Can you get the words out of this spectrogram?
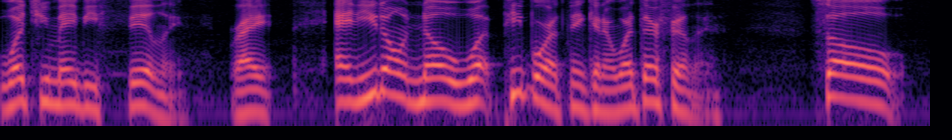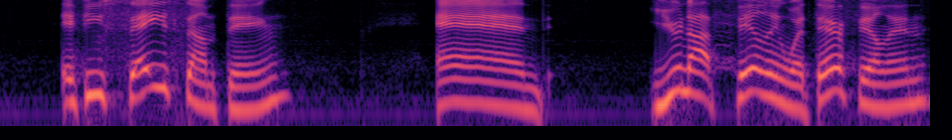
what you may be feeling, right? And you don't know what people are thinking or what they're feeling. So if you say something and you're not feeling what they're feeling,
